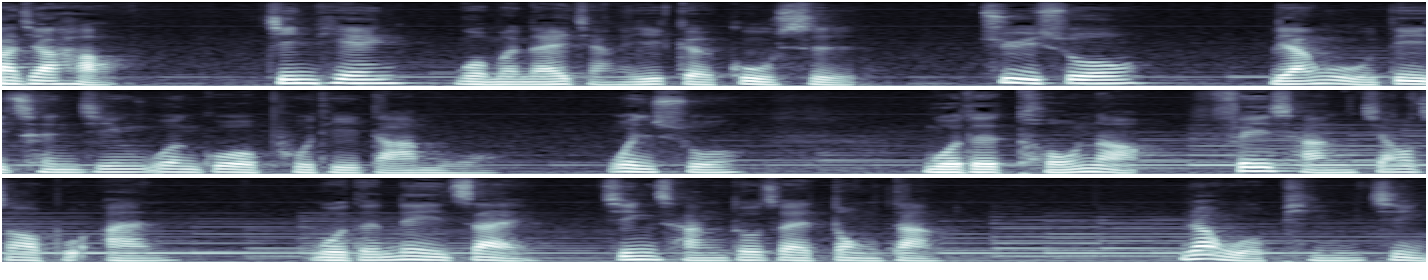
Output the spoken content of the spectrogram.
大家好，今天我们来讲一个故事。据说梁武帝曾经问过菩提达摩，问说：“我的头脑非常焦躁不安，我的内在经常都在动荡，让我平静，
